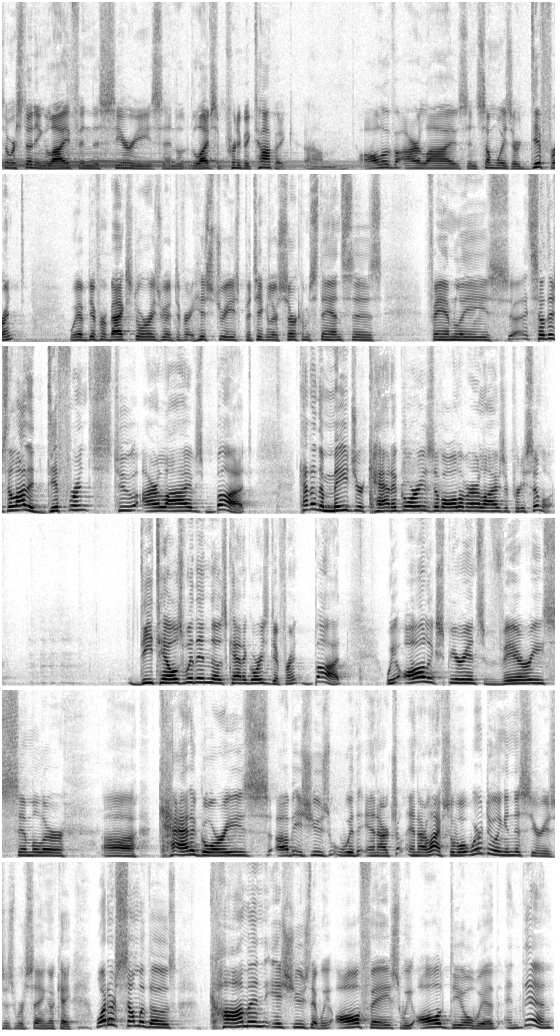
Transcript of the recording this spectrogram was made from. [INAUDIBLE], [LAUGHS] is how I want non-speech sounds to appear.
So, we're studying life in this series, and life's a pretty big topic. Um, all of our lives, in some ways, are different. We have different backstories, we have different histories, particular circumstances, families. Uh, So, there's a lot of difference to our lives, but kind of the major categories of all of our lives are pretty similar. Details within those categories different, but we all experience very similar uh, categories of issues within our, in our life. So, what we're doing in this series is we're saying, okay, what are some of those common issues that we all face, we all deal with, and then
